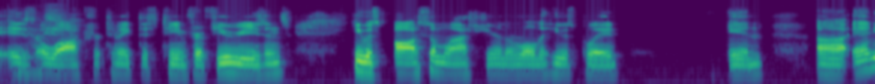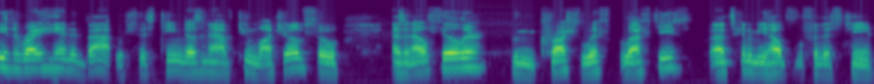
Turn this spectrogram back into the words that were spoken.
is a lock for, to make this team for a few reasons. He was awesome last year in the role that he was played in. Uh, and he's a right-handed bat, which this team doesn't have too much of. So, as an outfielder who can crush lift lefties, that's going to be helpful for this team.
